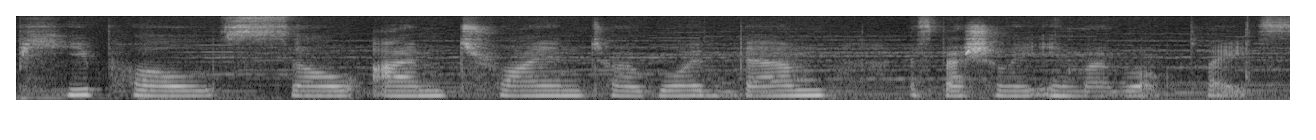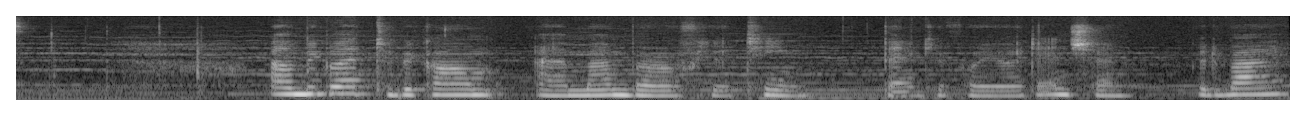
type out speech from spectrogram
people, so I'm trying to avoid them, especially in my workplace. I'll be glad to become a member of your team. Thank you for your attention. Goodbye.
